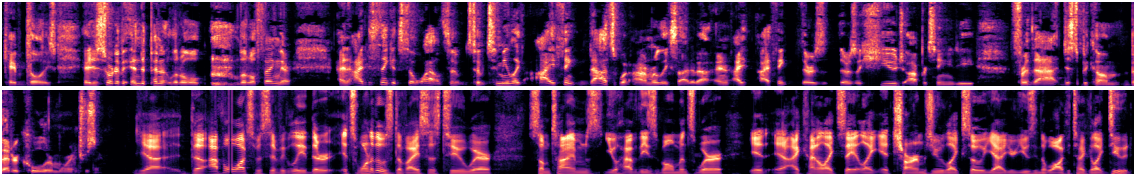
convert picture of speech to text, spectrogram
capabilities. It is sort of an independent little little thing there, and I just think it's so wild. So so to me, like I think that's what I'm really excited about, and I I think there's there's a huge opportunity for that just to become better, cooler, more interesting. Yeah, the Apple Watch specifically, there it's one of those devices too where sometimes you have these moments where it, I kind of like say it like it charms you like so yeah, you're using the walkie-talkie like dude,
